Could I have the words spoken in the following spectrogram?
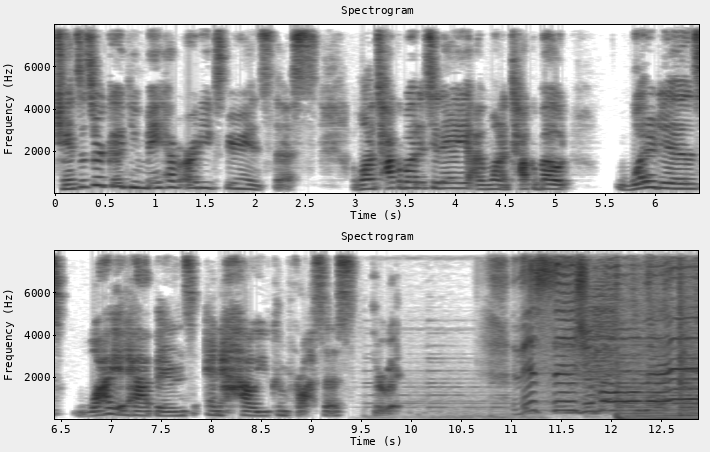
Chances are good you may have already experienced this. I want to talk about it today. I want to talk about what it is, why it happens, and how you can process through it. This is your moment.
